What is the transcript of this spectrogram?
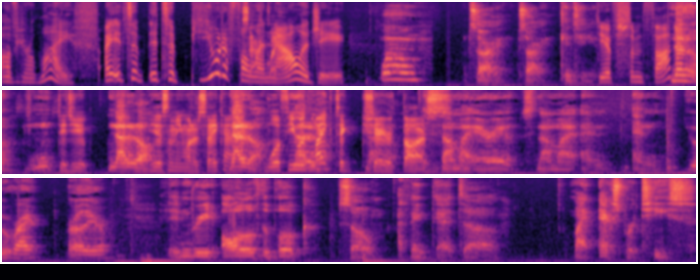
of your life. I, it's a it's a beautiful Exactly. analogy. well, sorry, sorry. Continue. Do you have some thoughts? No, no, n- did you not at all. you have something you want to say Ken? Not at all. well if you Not would like all. to Not share at your all. thoughts It's not my area. It's not my and and you were right earlier. I didn't read all of the book, so I think that uh, my expertise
